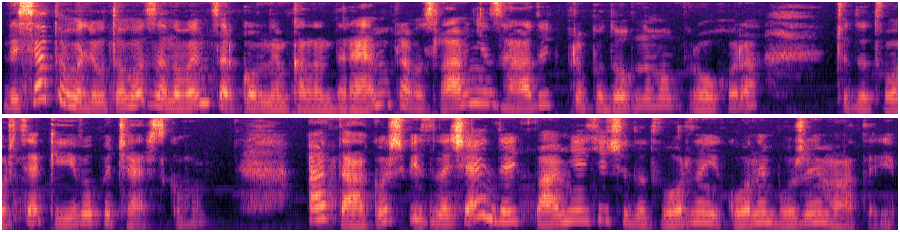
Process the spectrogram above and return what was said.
10 лютого за новим церковним календарем православні згадують преподобного Прохора, чудотворця Києво-Печерського, а також відзначають День пам'яті чудотворної ікони Божої Матері.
